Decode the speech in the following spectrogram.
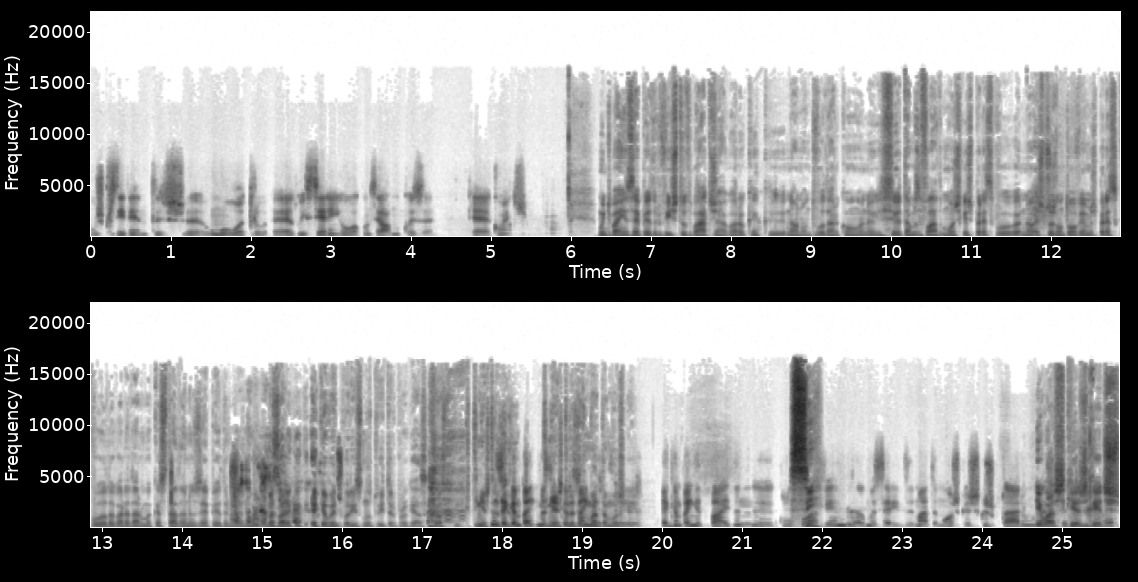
os presidentes, um ou outro, adoecerem ou acontecer alguma coisa com eles. Muito bem, Zé Pedro, visto o debate, já agora o que é que. Não, não te vou dar com. Estamos a falar de moscas, parece que vou. Não, as pessoas não estão a ver, mas parece que vou agora dar uma castada no Zé Pedro. Mas, não... mas olha que acabei de pôr isso no Twitter, por acaso, que, tinhas trazido, mas a campanha, mas tinhas a trazido mata-moscas a campanha de Biden uh, colocou Sim. à venda uma série de mata-moscas que esgotaram. Eu acho, acho que, as redes,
